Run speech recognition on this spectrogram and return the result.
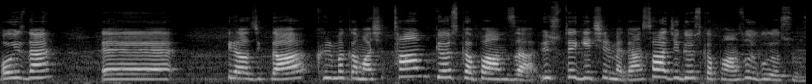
O yüzden eee, birazcık daha kırmak amaçlı tam göz kapağınıza üste geçirmeden sadece göz kapağınıza uyguluyorsunuz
